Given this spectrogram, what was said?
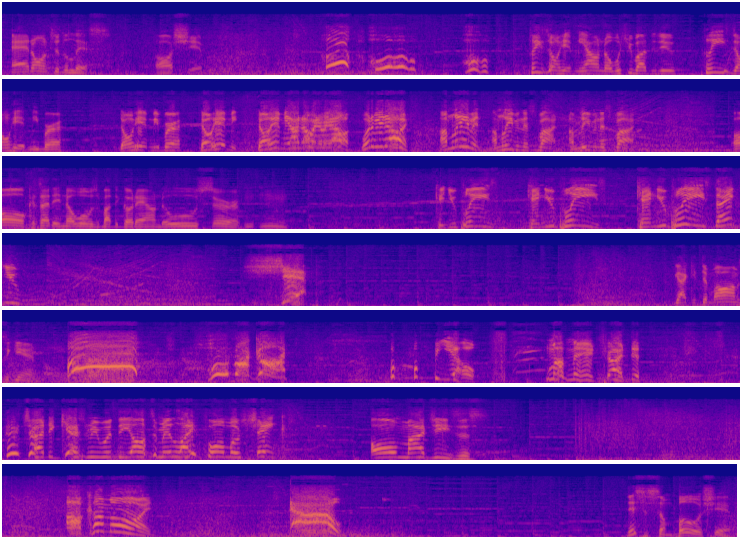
Add on to the list. Oh shit. Oh, oh, oh. Please don't hit me. I don't know what you about to do. Please don't hit me, bruh. Don't hit me, bruh. Don't hit me. Don't hit me. I don't know where we going. What are we doing? I'm leaving. I'm leaving this spot. I'm leaving this spot. Oh, because I didn't know what was about to go down. No, sir. Mm-mm. Can you please? Can you please? Can you please? Thank you. Ship. Gotta get them arms again. Ah! Oh my god! Yo, my man tried to he tried to catch me with the ultimate life form of Shank. Oh my Jesus. Oh come on! No! This is some bullshit.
